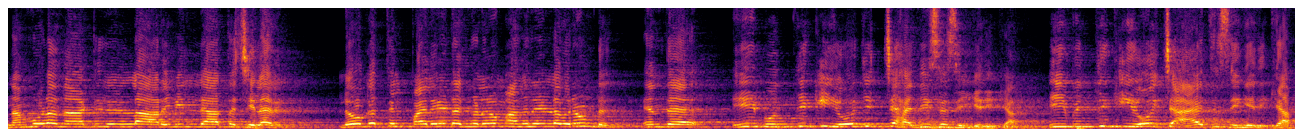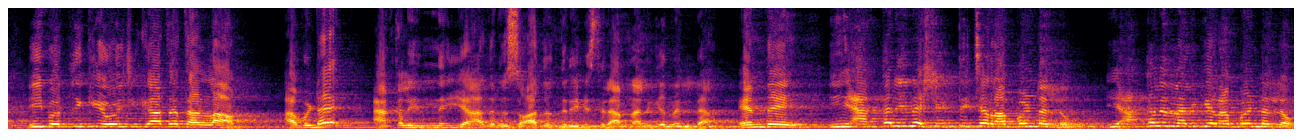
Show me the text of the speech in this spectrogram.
നമ്മുടെ നാട്ടിലുള്ള അറിവില്ലാത്ത ചിലർ ലോകത്തിൽ പലയിടങ്ങളിലും അങ്ങനെയുള്ളവരുണ്ട്. എന്ത്? ഈ ബുദ്ധിക്ക് യോജിച്ച ഹദീസ് സ്വീകരിക്കാം. ഈ ബുദ്ധിക്ക് യോജിച്ച ആയത്ത് സ്വീകരിക്കാം. ഈ ബുദ്ധിക്ക് യോജിക്കാത്ത തള്ളാം. അവിടെ അക്കൽ ഇന്ന് യാതൊരു സ്വാതന്ത്ര്യം ഇസ്ലാം നൽകുന്നില്ല. എന്തേ? ഈ അക്കലിനെ സൃഷ്ടിച്ച റബ്ബുണ്ടല്ലോ. ഈ അക്കൽ നൽകിയ റബ്ബുണ്ടല്ലോ.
